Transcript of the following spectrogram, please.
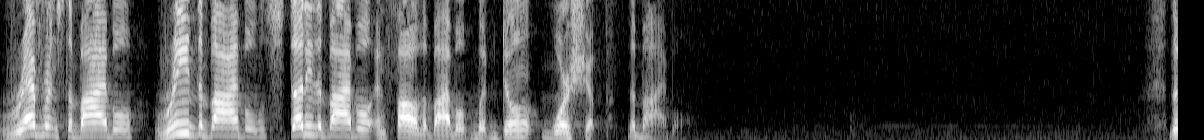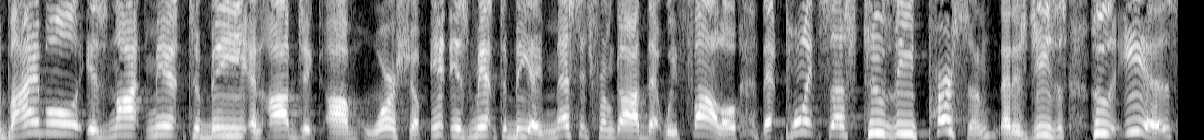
reverence the Bible, read the Bible, study the Bible, and follow the Bible, but don't worship the Bible. The Bible is not meant to be an object of worship. It is meant to be a message from God that we follow that points us to the person, that is Jesus, who is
